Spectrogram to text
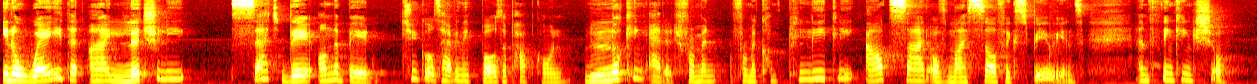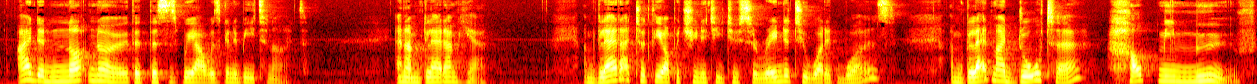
in a way that I literally sat there on the bed, two girls having their bowls of popcorn, looking at it from, an, from a completely outside of myself experience and thinking, sure, I did not know that this is where I was going to be tonight. And I'm glad I'm here. I'm glad I took the opportunity to surrender to what it was. I'm glad my daughter helped me move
